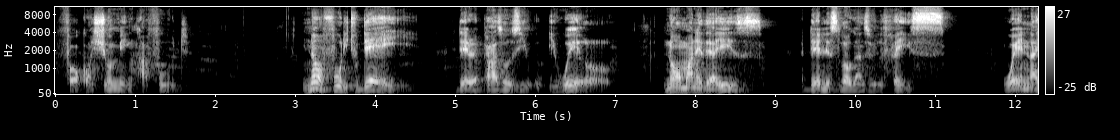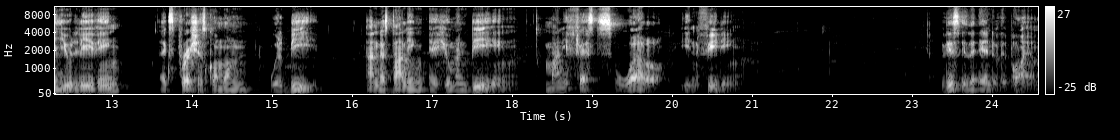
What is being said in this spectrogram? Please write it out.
for consuming her food. No food today, there puzzles you, you will. No money there is, daily slogans will face. When are you living? Expressions common will be. Understanding a human being manifests well in feeding. This is the end of the poem.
